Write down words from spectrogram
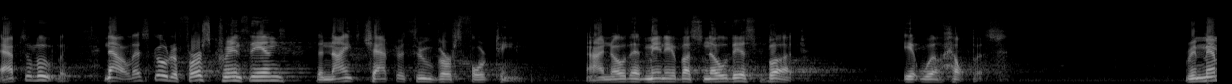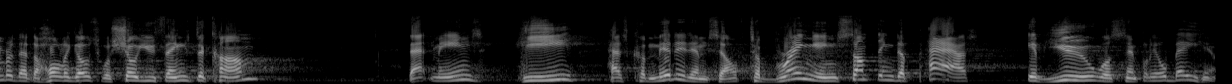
Absolutely. Now let's go to 1 Corinthians, the ninth chapter, through verse 14. I know that many of us know this, but it will help us. Remember that the Holy Ghost will show you things to come. That means He has committed Himself to bringing something to pass if you will simply obey Him.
